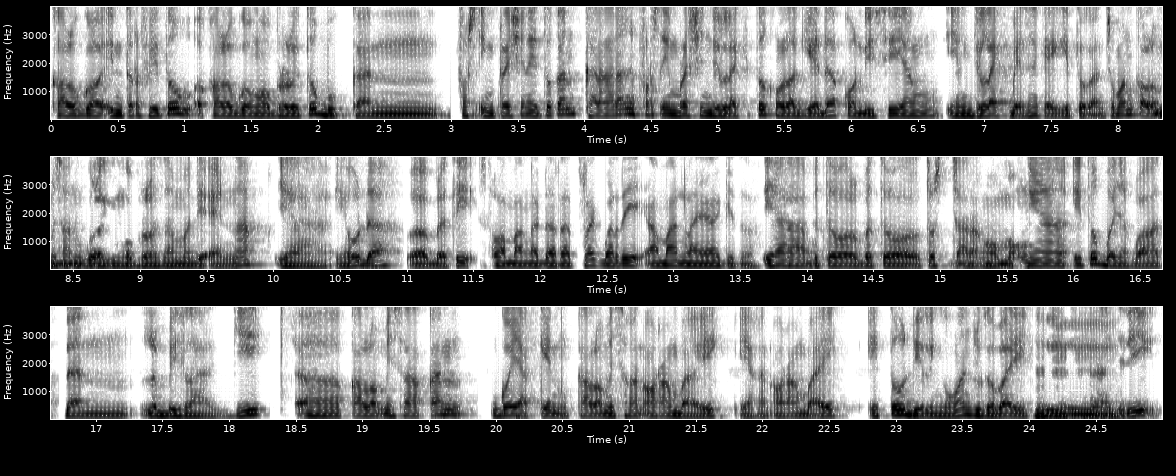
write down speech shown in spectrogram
kalau gue interview itu, kalau gue ngobrol itu bukan first impression itu kan kadang-kadang first impression jelek itu kalau lagi ada kondisi yang yang jelek biasanya kayak gitu kan. Cuman kalau misalnya Hmm. gue lagi ngobrol sama dia enak, ya ya udah eh, berarti Selama nggak ada red flag berarti aman lah ya gitu. ya betul betul. Terus cara Hmm. ngomongnya itu banyak banget dan lebih lagi eh, kalau misalkan gue yakin kalau misalkan orang baik ya kan orang baik itu di lingkungan juga baik. Hmm. Nah, jadi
